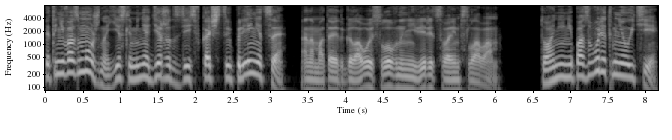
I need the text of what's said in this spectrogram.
«Это невозможно, если меня держат здесь в качестве пленницы!» Она мотает головой, словно не верит своим словам то они не позволят мне уйти.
